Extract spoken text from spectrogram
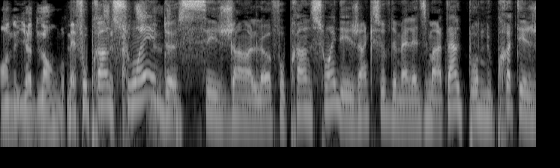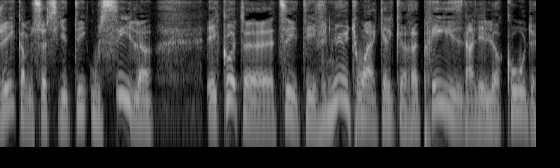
il y a de l'ombre. Mais faut prendre soin de ces gens-là. faut prendre soin des gens qui souffrent de maladies mentales pour nous protéger comme société aussi, là. Écoute, euh, tu es venu, toi, à quelques reprises dans les locaux de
